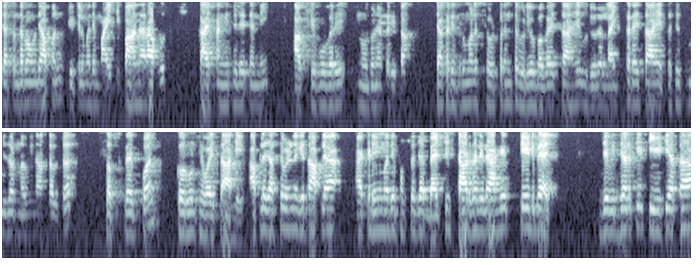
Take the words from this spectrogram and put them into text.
त्या संदर्भामध्ये आपण डिटेलमध्ये माहिती पाहणार आहोत. काय सांगितलेले त्यांनी आक्षेप वगैरे नोंदवण्याकरिता. त्याकरिता तुम्हाला शेवटपर्यंत व्हिडिओ बघायचा आहे व्हिडिओला लाईक करायचा आहे तसेच तुम्ही जर नवीन असाल तर सबस्क्राईब पण करून ठेवायचा आहे. आपल्या जास्त वेळ न घेता आपल्या अकॅडमीमध्ये फक्त ज्या बॅचेस स्टार्ट झालेल्या आहेत टेट बॅच जे विद्यार्थी टीईटी आता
